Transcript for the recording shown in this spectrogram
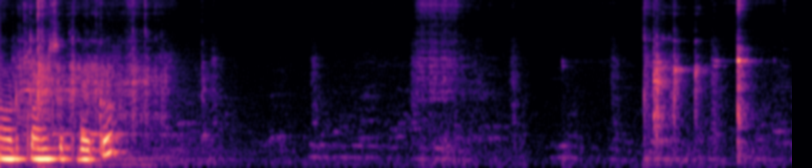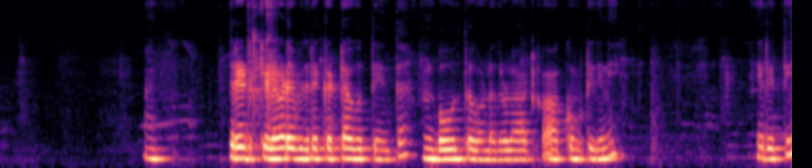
ನೋಡ್ಕೊಂಡು ಸುತ್ತಬೇಕು ಥ್ರೆಡ್ ಕೆಳಗಡೆ ಬಿದ್ದರೆ ಕಟ್ಟಾಗುತ್ತೆ ಅಂತ ಒಂದು ಬೌಲ್ ತೊಗೊಂಡು ಅದ್ರೊಳಗೆ ಹಾಕ್ಕೊಂಬಿಟ್ಟಿದ್ದೀನಿ. ಈ ರೀತಿ.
